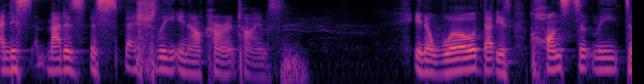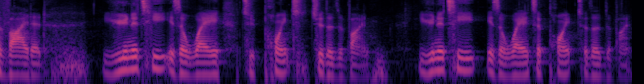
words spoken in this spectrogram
And this matters especially in our current times. In a world that is constantly divided, unity is a way to point to the divine. Unity is a way to point to the divine.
